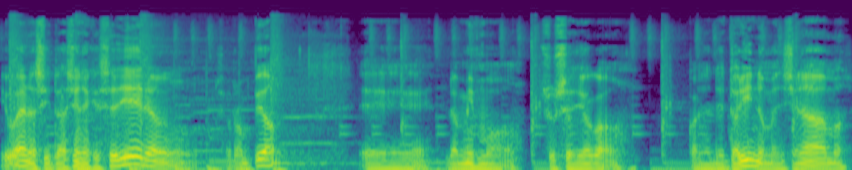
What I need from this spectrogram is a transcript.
Y bueno, situaciones que se dieron, se rompió. Eh, lo mismo sucedió con, el de Torino, mencionábamos.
